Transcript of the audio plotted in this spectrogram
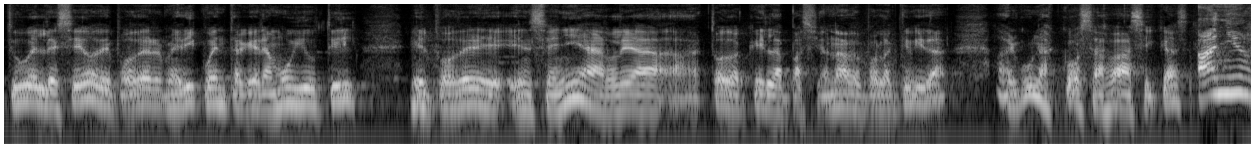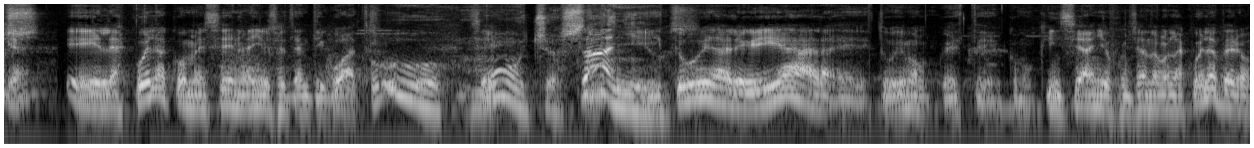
tuve el deseo de poder, me di cuenta que era muy útil el poder enseñarle a, a todo aquel apasionado por la actividad algunas cosas básicas. ¿Años? Eh, la escuela comencé en el año 74. Uh, Sí. muchos Y años. tuve la alegría, eh, estuvimos este, como 15 años funcionando con la escuela, pero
